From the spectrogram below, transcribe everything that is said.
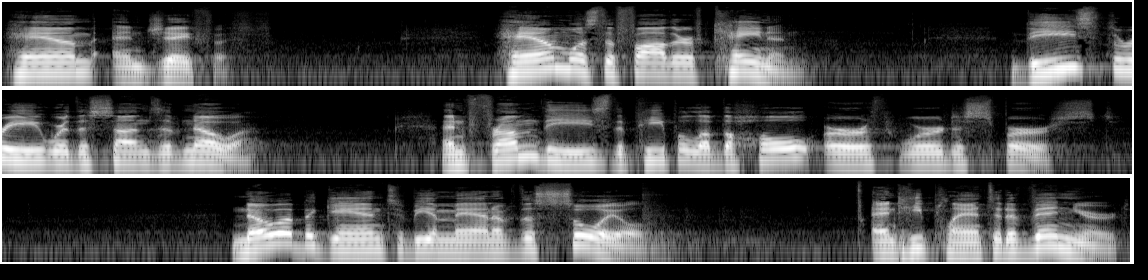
Ham, and Japheth. Ham was the father of Canaan. These three were the sons of Noah. And from these the people of the whole earth were dispersed. Noah began to be a man of the soil, and he planted a vineyard.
